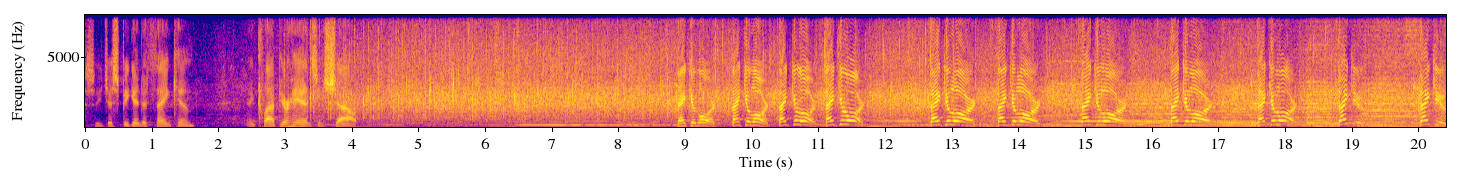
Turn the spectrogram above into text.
So you just begin to thank Him and clap your hands and shout. Thank you, Lord. Thank you, Lord. Thank you, Lord. Thank you, Lord. Thank you, Lord. Thank you, Lord. Thank you, Lord. Thank you, Lord. Thank you, Lord. Thank you. Thank you.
